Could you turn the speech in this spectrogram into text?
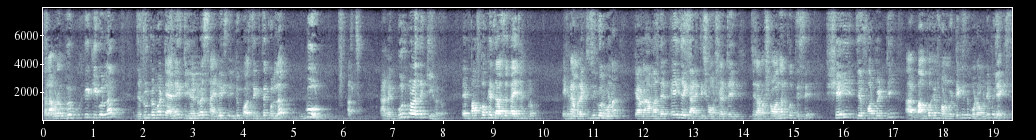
তাহলে আমরা উভয় পক্ষকে কি করলাম? যে root over tan x divided by sine x into cos x করলাম গুণ। আচ্ছা আমি গুণ করাতে কি হলো? এই বাম পক্ষে যা আছে তাই থাকল। এখানে আমরা কিছুই করব না, কেননা আমাদের এই যে গাণিতিক সমস্যাটি যেটা আমরা সমাধান করতেছি, সেই যে ফরম্যাটটি আর বাম পক্ষের ফরম্যাটটি কিন্তু মোটামুটি মিলে গেছে।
